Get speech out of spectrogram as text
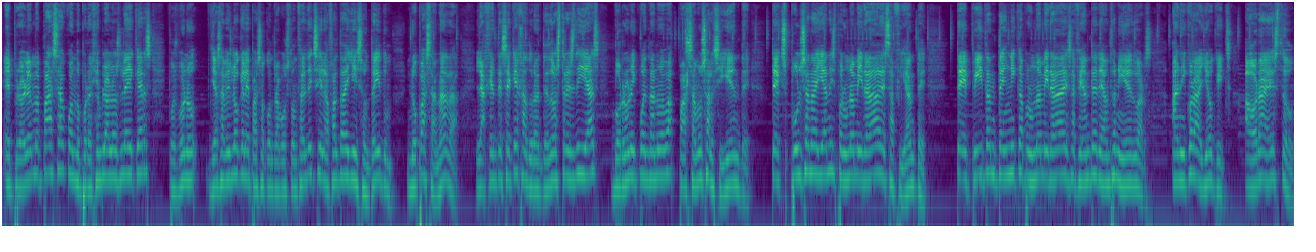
El problema pasa cuando, por ejemplo, a los Lakers, pues bueno, ya sabéis lo que le pasó contra Boston Celtics y la falta de Jason Tatum no pasa nada. La gente se queja durante 2-3 días, borrón y cuenta nueva, pasamos al siguiente. Te expulsan a Yanis por una mirada desafiante. Te pitan técnica por una mirada desafiante de Anthony Edwards. A Nikola Jokic. Ahora esto.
